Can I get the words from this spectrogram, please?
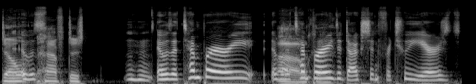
don't It was have to it was a temporary it was Oh, a okay. temporary deduction for two years,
